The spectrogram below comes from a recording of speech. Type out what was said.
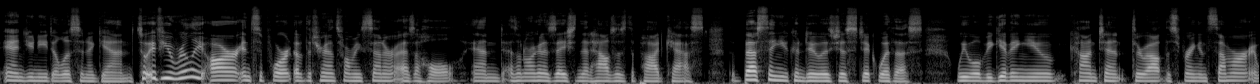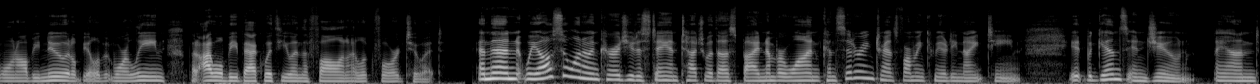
and you need to listen again. So if you really are in support of the Transforming Center as a whole and as an organization that houses the podcast, the best thing you can do is just stick with us. We will be giving you content throughout the spring and summer. It won't all be new, it'll be a little bit more lean, but I will be back with you in the fall, and I look forward to it. And then we also want to encourage you to stay in touch with us by number one, considering Transforming Community 19. It begins in June, and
